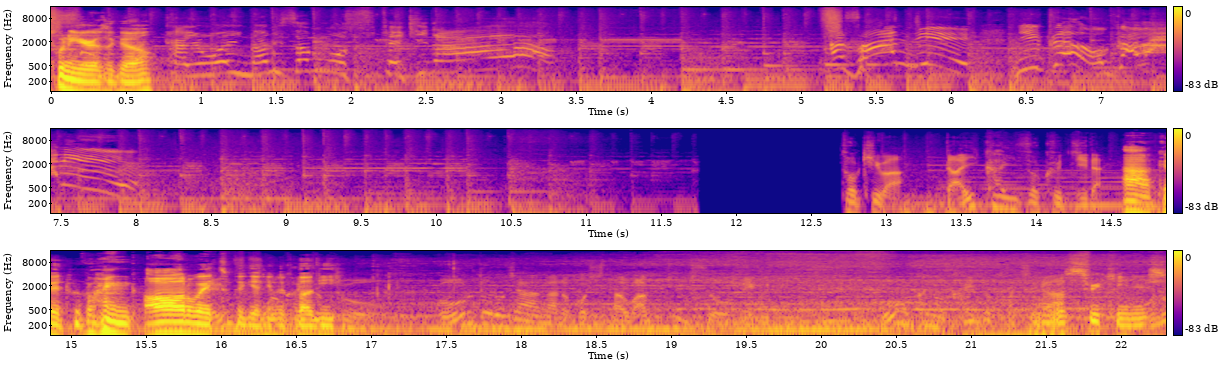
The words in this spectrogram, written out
20 years ago. Ah, good. We're going all the way to the beginning with Buggy. Those three keeners.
